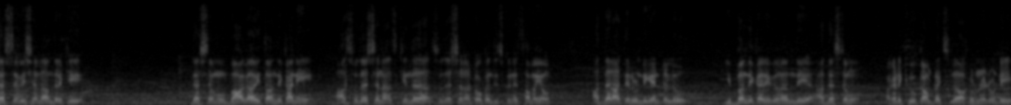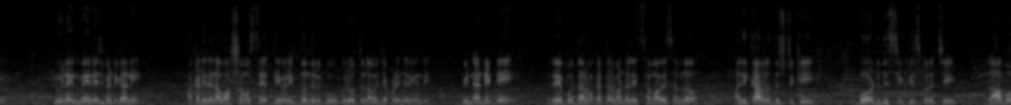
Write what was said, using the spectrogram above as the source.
దర్శన విషయంలో అందరికీ దర్శనం బాగా అవుతోంది. కానీ ఆ సుదర్శన కింద సుదర్శన టోకెన్ తీసుకునే సమయం అర్ధరాత్రి రెండు గంటలు ఇబ్బంది ఉంది ఆ దర్శనము. అక్కడ క్యూ కాంప్లెక్స్లో అక్కడ ఉన్నటువంటి క్యూ లైన్ మేనేజ్మెంట్ కానీ అక్కడ ఏదైనా వర్షం వస్తే తీవ్ర ఇబ్బందులకు గురవుతున్నామని చెప్పడం జరిగింది. వీటన్నిటినీ రేపు ధర్మకర్తల మండలి సమావేశంలో అధికారుల దృష్టికి బోర్డు దృష్టికి తీసుకొని వచ్చి రాబో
